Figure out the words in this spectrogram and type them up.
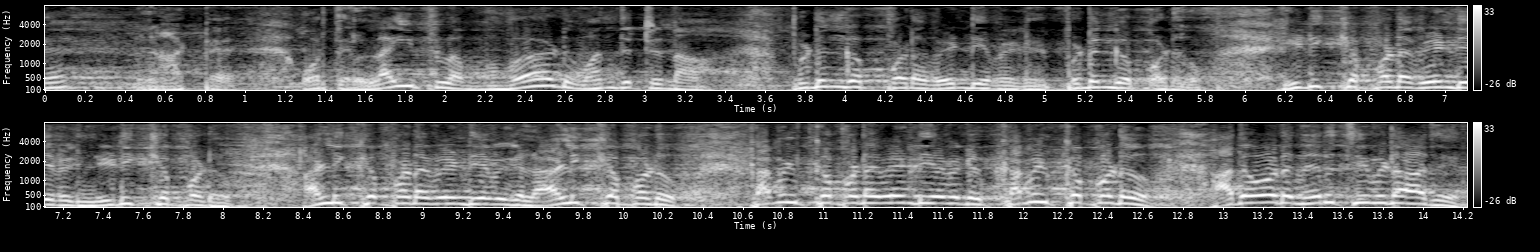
நாட்டை நாட்டை. ஒருத்தர் லைஃப்ல வேர்டு வந்துட்டுனா பிடுங்கப்பட வேண்டியவைகள் பிடுங்கப்படும். இடிக்கப்பட வேண்டியவைகள் இடிக்கப்படும். அழிக்கப்பட வேண்டியவைகள் அழிக்கப்படும். கவிழ்க்கப்பட வேண்டியவைகள் கவிழ்க்கப்படும். அதோடு நிறுத்தி விடாது.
